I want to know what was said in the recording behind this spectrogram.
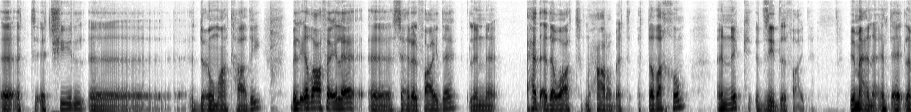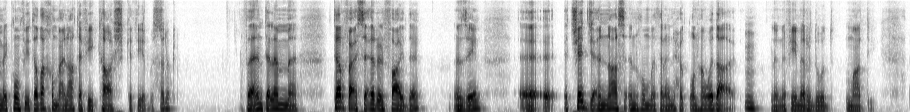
آه، تشيل آه، الدعومات هذه بالإضافة إلى سعر الفائده لأن أحد أدوات محاربة التضخم انك تزيد الفائدة بمعنى انت لما يكون في تضخم معناته في كاش كثير بالسوق حلو. فانت لما ترفع سعر الفائدة زين تشجع الناس انهم مثلا يحطونها ودائع. لأن في مردود مادي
